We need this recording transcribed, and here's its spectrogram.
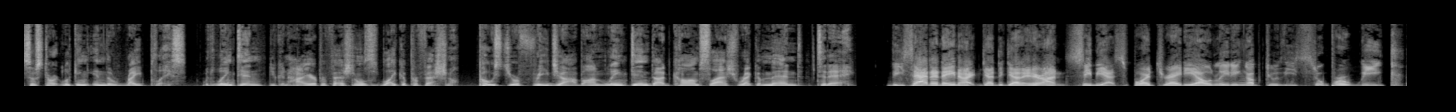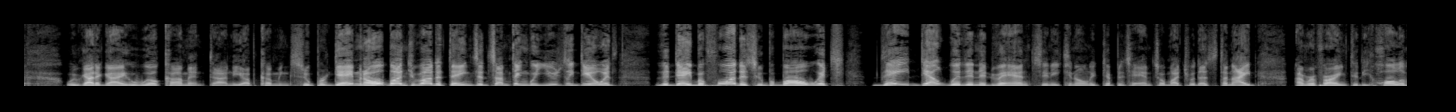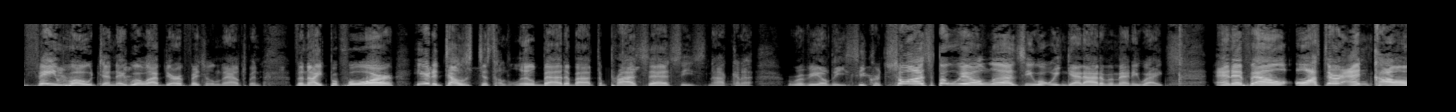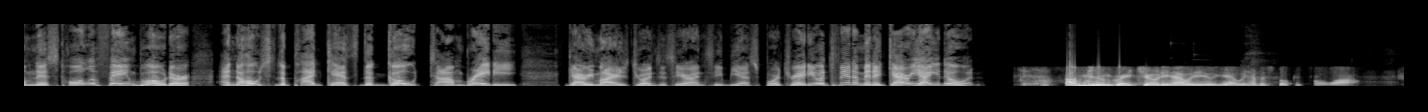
So start looking in the right place. With LinkedIn, you can hire professionals like a professional. Post your free job on linkedin.com slash recommend today. The Saturday night get-together here on CBS Sports Radio leading up to the Super Week. We've got a guy who will comment on the upcoming Super Game and a whole bunch of other things. It's something we usually deal with the day before the Super Bowl, which they dealt with in advance, and he can only tip his hand so much with us tonight. I'm referring to the Hall of Fame vote, and they will have their official announcement the night before. Here to tell us just a little bit about the process. He's not going to reveal the secret sauce, but we'll uh, see what we can get out of him anyway. NFL author and columnist, Hall of Fame voter, and the host of the podcast, The GOAT, Tom Brady. Gary Myers joins us here on CBS Sports Radio. It's been a minute. Gary, how you doing? I'm doing great, Jody. How are you? Yeah, we haven't spoken for a while.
